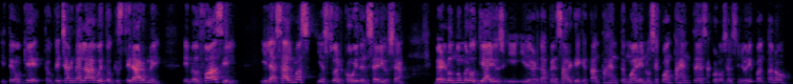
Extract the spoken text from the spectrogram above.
y tengo que, tengo que echarme al agua y tengo que estirarme y no es fácil. Y las almas, y esto del COVID en serio, o sea, ver los números diarios y, de verdad pensar que, que tanta gente muere y no sé cuánta gente de esa conoce al Señor y cuánta no.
